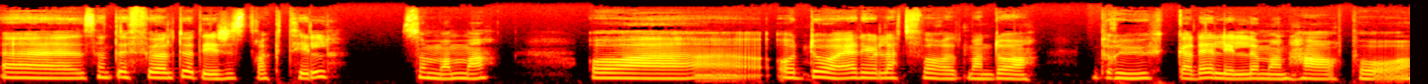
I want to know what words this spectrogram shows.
Eh, jeg følte jo at jeg ikke strakk til som mamma. Og, og, da er det jo lett for at man da bruker det lille man har på å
